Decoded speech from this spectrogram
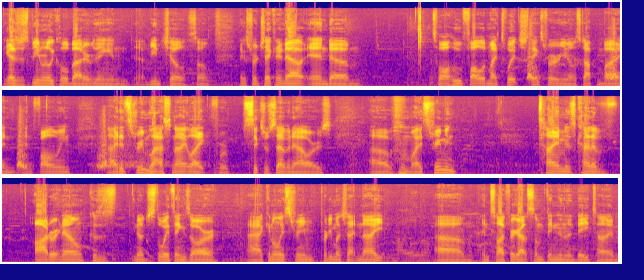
you guys are just being really cool about everything and uh, being chill. So thanks for checking it out, and um, to all who followed my Twitch, thanks for you know stopping by and, and following. I did stream last night, like for six or seven hours. Uh, my streaming time is kind of odd right now because you know just the way things are. I can only stream pretty much at night um, until I figure out something in the daytime.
